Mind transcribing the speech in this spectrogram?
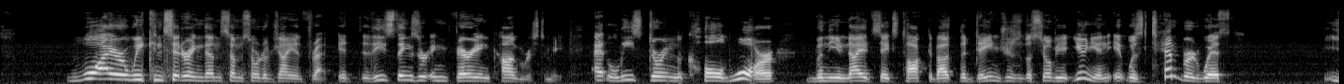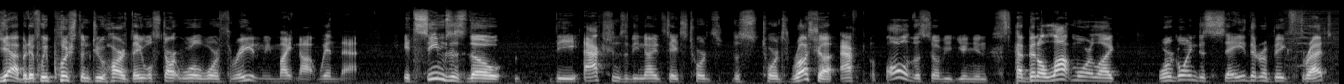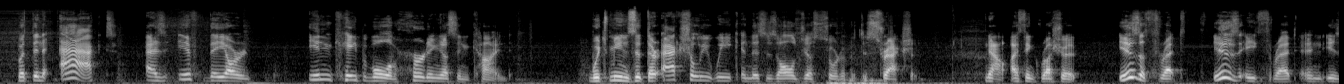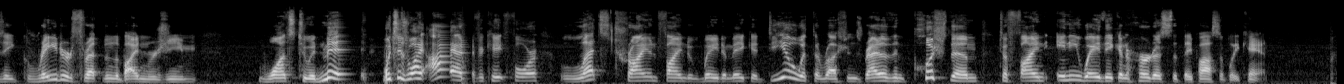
why are we considering them some sort of giant threat? It, these things are in, very incongruous to me. At least during the Cold War, when the United States talked about the dangers of the Soviet Union, it was tempered with, yeah, but if we push them too hard, they will start World War III and we might not win that. It seems as though the actions of the United States towards the, towards Russia after the fall of the Soviet Union have been a lot more like we're going to say they're a big threat, but then act as if they are incapable of hurting us in kind, which means that they're actually weak and this is all just sort of a distraction. Now, I think Russia is a threat, is a threat, and is a greater threat than the Biden regime wants to admit, which is why I advocate for let's try and find a way to make a deal with the Russians rather than push them to find any way they can hurt us that they possibly can.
